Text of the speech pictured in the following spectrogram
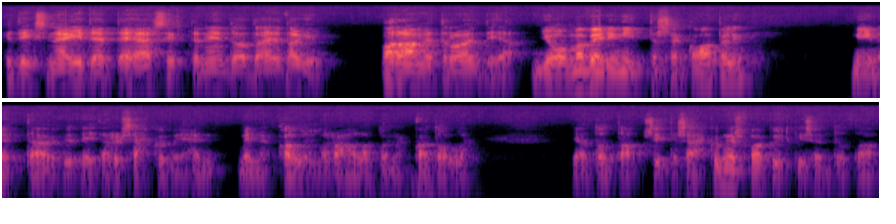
pitikö sinä itse tehdä sitten niin tuota, jotakin parametrointia? Joo, mä vedin itse sen kaapelin niin, että ei tarvitse sähkömiehen mennä kallilla rahalla tuonne katolle. Ja tota, sitten sähkömies vaan kytki sen tota,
